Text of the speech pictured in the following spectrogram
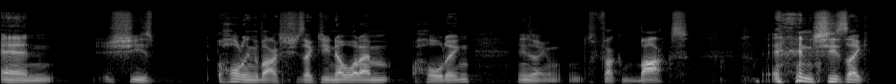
and she's holding the box. She's like, Do you know what I'm holding? And he's like, "Fuck a box. And she's like,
